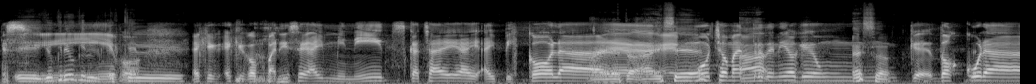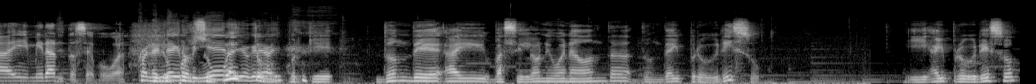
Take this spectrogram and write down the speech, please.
eh, Sí, yo creo que el, es que el- Es que, es que con París hay minits, ¿cachai? Hay, hay piscola. Ahí eh, está, ahí es sí. mucho más Ah, entretenido que un. eso. que dos curas ahí mirándose, pues, con el Pero negro por Piñera, supuesto, yo creo ahí. Porque donde hay vacilón y buena onda, donde hay progreso. Y hay progreso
